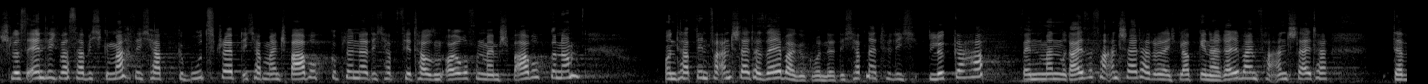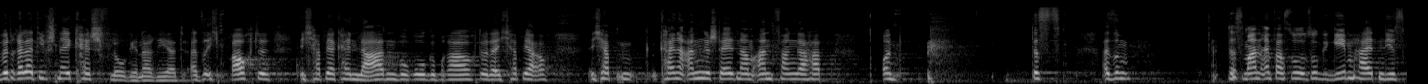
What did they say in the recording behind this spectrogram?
Schlussendlich, was habe ich gemacht? Ich habe gebootstrapped, ich habe mein Sparbuch geplündert, ich habe 4000 Euro von meinem Sparbuch genommen und habe den Veranstalter selber gegründet. Ich habe natürlich Glück gehabt, wenn man einen Reiseveranstalter hat oder ich glaube generell beim Veranstalter, da wird relativ schnell Cashflow generiert. Also ich brauchte, ich habe ja kein Ladenbüro gebraucht oder ich habe ja auch, ich habe keine Angestellten am Anfang gehabt und das, also das waren einfach so, so Gegebenheiten, die es,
